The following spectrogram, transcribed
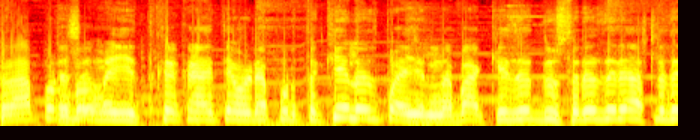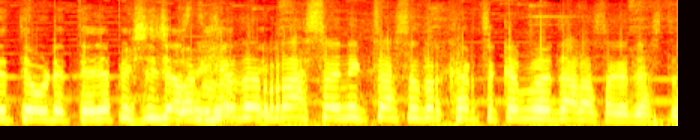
तर आपण तसं बघ- मग इतकं काय तेवढ्या पुरतं केलंच पाहिजे ना बाकी जर दुसरं जरी असलं तर तेवढ्या त्याच्यापेक्षा बरं, हे जास्त जर जाते. रासायनिक असतं तर खर्च कमी झाला असता का जास्त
